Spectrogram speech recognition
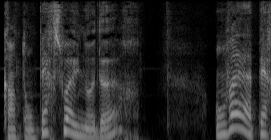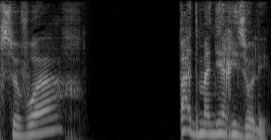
quand on perçoit une odeur, on va la percevoir pas de manière isolée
